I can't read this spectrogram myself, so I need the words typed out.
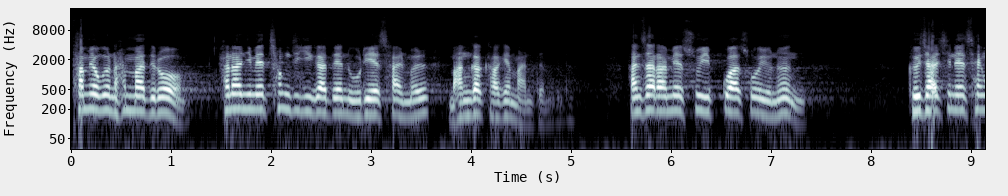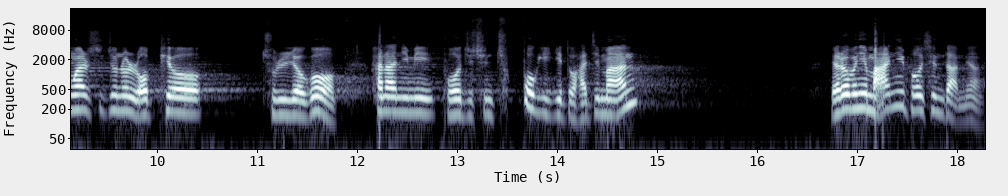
탐욕은 한마디로 하나님의 청지기가 된 우리의 삶을 망각하게 만듭니다. 한 사람의 수입과 소유는 그 자신의 생활 수준을 높여 주려고 하나님이 부어주신 축복이기도 하지만 여러분이 많이 버신다면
